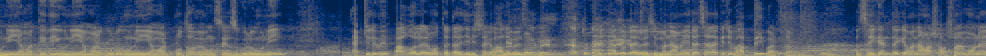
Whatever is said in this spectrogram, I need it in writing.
উনিই আমার দিদি উনিই আমার গুরু উনিই আমার প্রথম এবং শেষ গুরু উনি অ্যাকচুয়ালি আমি পাগলের মতো এটা জিনিসটাকে ভালোবেসে এতটাই। বেশি মানে আমি এটা ছাড়া কিছু ভাবতেই পারতাম না। তো সেইখান থেকে মানে আমার সবসময় মনে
